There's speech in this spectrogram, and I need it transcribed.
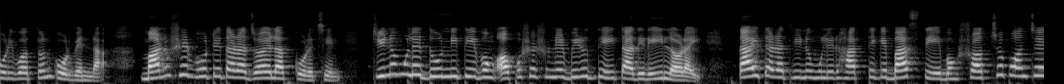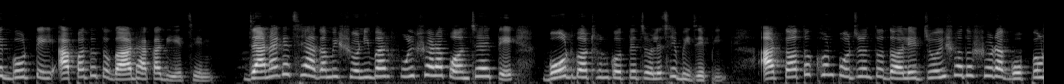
পরিবর্তন করবেন না। মানুষের ভোটে তারা জয়লাভ করেছেন। তৃণমূলের দুর্নীতি এবং অপশাসনের বিরুদ্ধেই তাদের এই লড়াই। তাই তারা তৃণমূলের হাত থেকে বাঁচতে এবং স্বচ্ছ পঞ্চায়েত গড়তেই আপাতত গা ঢাকা দিয়েছেন। জানা গেছে, আগামী শনিবার ফুলসারা পঞ্চায়েতে বোর্ড গঠন করতে চলেছে বিজেপি। আর ততক্ষণ পর্যন্ত দলের জয়ী সদস্যরা গোপন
